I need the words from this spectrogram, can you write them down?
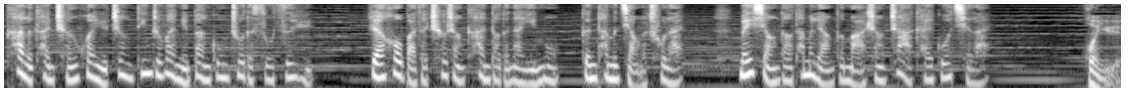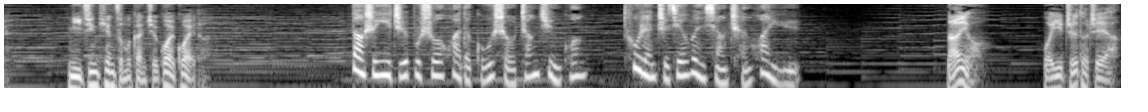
看了看陈焕宇正盯着外面办公桌的苏姿玉，然后把在车上看到的那一幕。跟他们讲了出来，没想到他们两个马上炸开锅起来。焕宇，你今天怎么感觉怪怪的？倒是一直不说话的鼓手张俊光突然直接问向陈焕宇：“哪有？我一直都这样。”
